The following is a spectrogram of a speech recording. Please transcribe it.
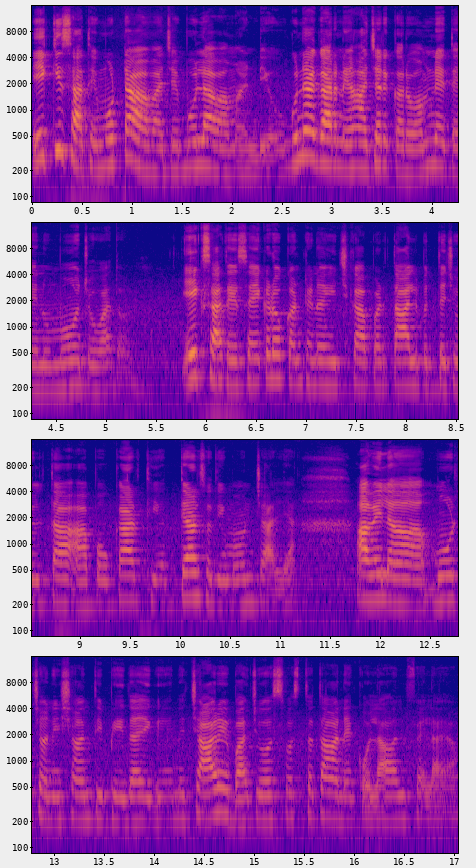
એકી સાથે મોટા અવાજે બોલાવા માંડ્યો. ગુનેગારને હાજર કરો, અમને તેનું મોં જોવા દો. એક સાથે સેંકડો કંઠના હિંચકા પર તાલબદ્ધ ઝૂલતા આ પોકારથી અત્યાર સુધી મૌન ચાલ્યા. આવેલા મોરચાની શાંતિ ભેદાઈ ગઈ અને ચારે બાજુ અસ્વસ્થતા અને કોલાહલ ફેલાયા.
